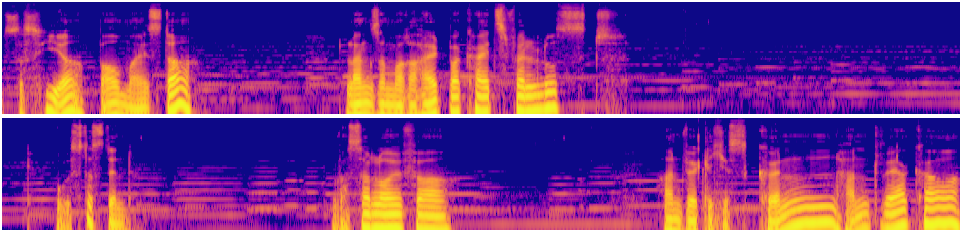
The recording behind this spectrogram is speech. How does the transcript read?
ist das hier? Baumeister. Langsamerer Haltbarkeitsverlust. Wo ist das denn? Wasserläufer. Handwerkliches Können. Handwerker.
